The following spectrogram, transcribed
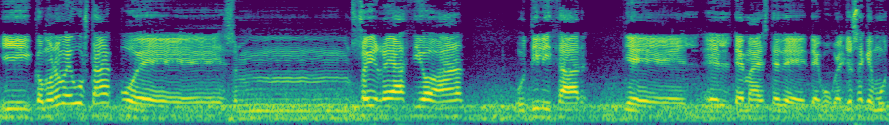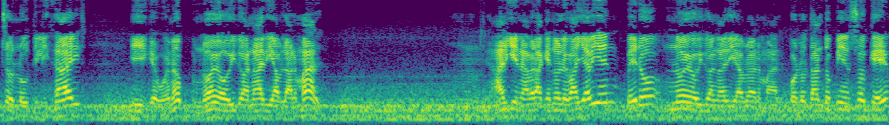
Y como no me gusta, pues mmm, soy reacio a utilizar el, tema este de, Google. Yo sé que muchos lo utilizáis y que bueno, no he oído a nadie hablar mal. Alguien habrá que no le vaya bien, pero no he oído a nadie hablar mal. Por lo tanto, pienso que,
